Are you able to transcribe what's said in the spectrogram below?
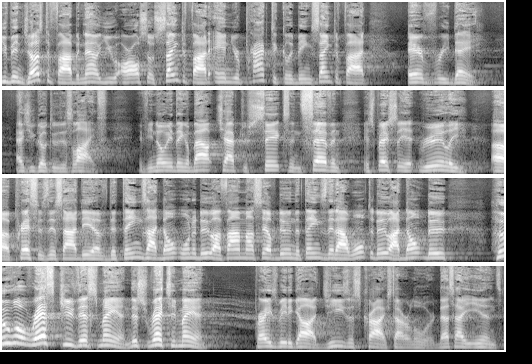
You've been justified, but now you are also sanctified, and you're practically being sanctified every day as you go through this life. If you know anything about chapter 6 and 7, especially, it really uh, presses this idea of the things I don't want to do, I find myself doing the things that I want to do, I don't do. Who will rescue this man, this wretched man? Praise be to God, Jesus Christ our Lord. That's how he ends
